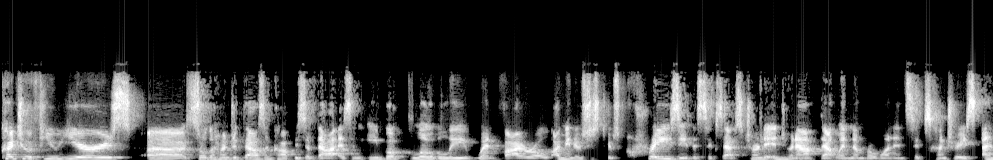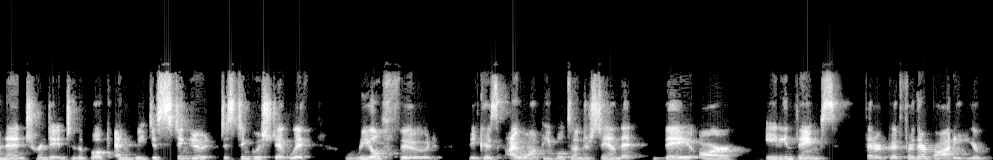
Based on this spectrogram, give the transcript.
Cut to a few years, uh, sold 100,000 copies of that as an ebook globally, went viral. I mean, it was just, it was crazy the success. Turned it into an app that went number one in six countries and then turned it into the book. And we distinguished, distinguished it with real food because I want people to understand that they are eating things that are good for their body. Your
